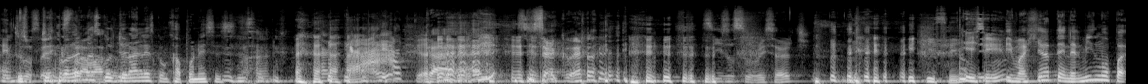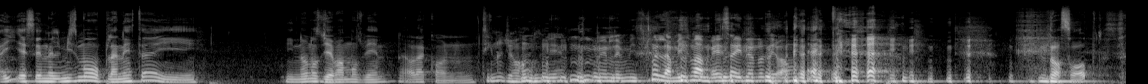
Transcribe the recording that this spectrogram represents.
En tus, problemas culturales con japoneses. Si se acuerda. Sí hizo su research. y sí. Imagínate en el mismo país, en el mismo planeta y, y no nos llevamos bien. Ahora con. Sí, nos llevamos bien. En, mismo, en la misma mesa y no nos llevamos Nosotros.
